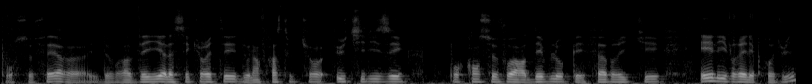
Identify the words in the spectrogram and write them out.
Pour ce faire, euh, il devra veiller à la sécurité de l'infrastructure utilisée pour concevoir, développer, fabriquer et livrer les produits.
